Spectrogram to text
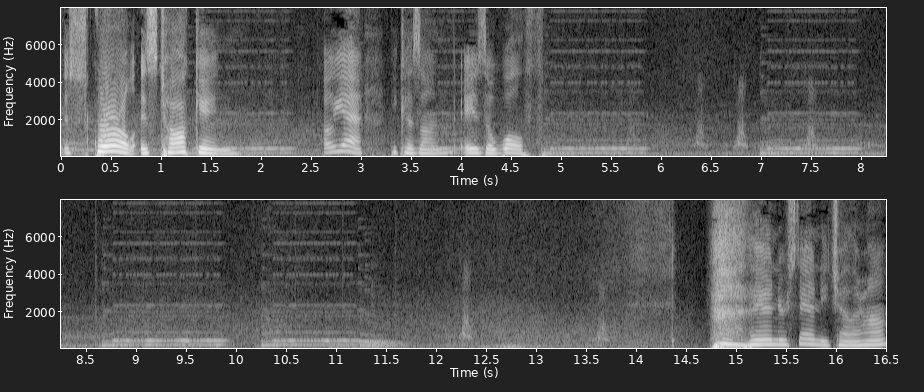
The squirrel is talking. Oh yeah, because um is a wolf. they understand each other, huh?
